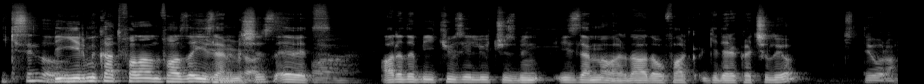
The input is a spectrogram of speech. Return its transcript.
İkisini de bir alalım. 20 kat falan fazla 20 izlenmişiz. kat. Evet. Vay. Arada bir 250-300 bin izlenme var. Daha da o fark giderek açılıyor. Ciddi oran.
